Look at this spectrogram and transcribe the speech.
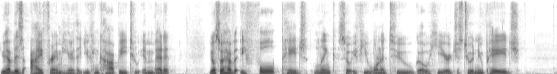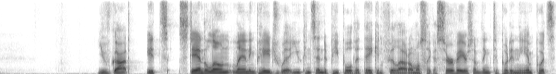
you have this iframe here that you can copy to embed it. You also have a full page link. So if you wanted to go here just to a new page, you've got its standalone landing page that you can send to people that they can fill out almost like a survey or something to put in the inputs.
